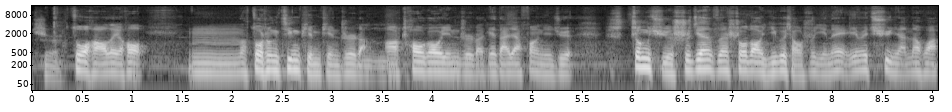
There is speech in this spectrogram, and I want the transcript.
是做好了以后。嗯，做成精品品质的啊，超高音质的，给大家放进去，争取时间咱收到一个小时以内。因为去年的话，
